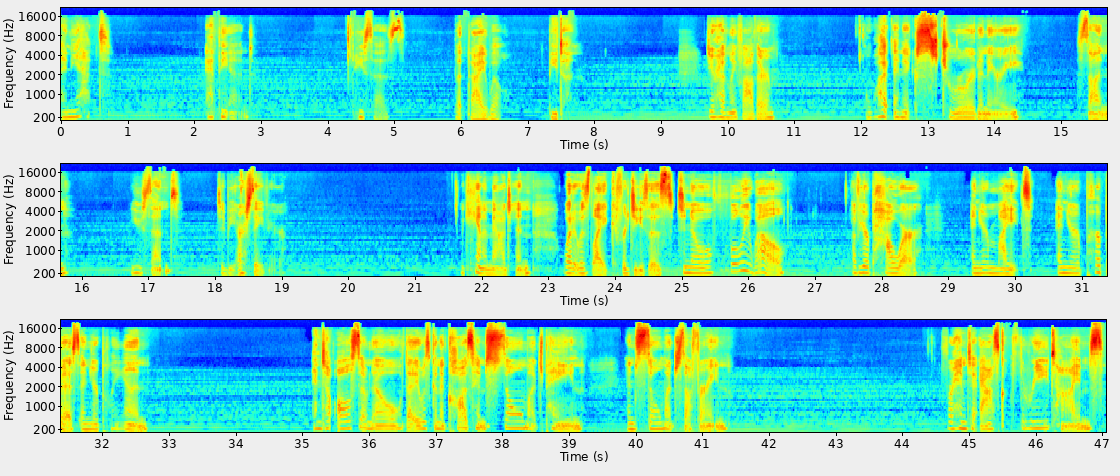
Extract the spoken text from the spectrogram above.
And yet, at the end, he says, But thy will be done. Dear Heavenly Father, what an extraordinary Son you sent to be our Savior. We can't imagine what it was like for Jesus to know fully well of your power and your might and your purpose and your plan. And to also know that it was going to cause him so much pain and so much suffering. For him to ask three times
